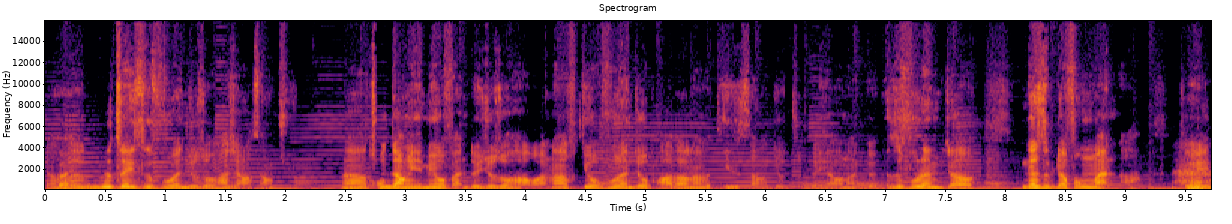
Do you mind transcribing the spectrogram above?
可是这一次夫人就说他想要上去。那船长也没有反对，就说好啊。那就夫人就爬到那个梯子上，就准备要那个。可是夫人比较应该是比较丰满啊，所以。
